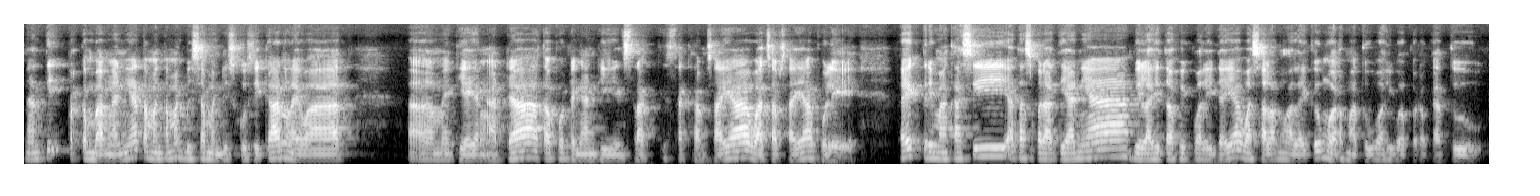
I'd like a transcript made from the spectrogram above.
nanti perkembangannya teman-teman bisa mendiskusikan lewat uh, media yang ada ataupun dengan di Instagram saya, WhatsApp saya boleh. Baik, terima kasih atas perhatiannya. Bila hitaufiq walidaya, wassalamualaikum warahmatullahi wabarakatuh.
